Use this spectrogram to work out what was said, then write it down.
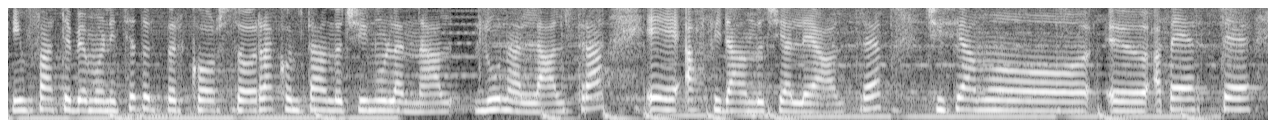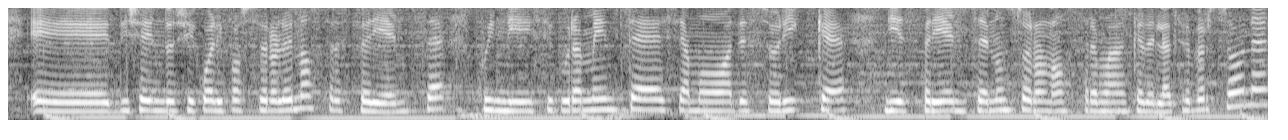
infatti abbiamo iniziato il percorso raccontandoci l'una all'altra e affidandoci alle altre, ci siamo eh, aperte e dicendoci quali fossero le nostre esperienze, quindi sicuramente siamo adesso ricche di esperienze non solo nostre ma anche delle altre persone.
